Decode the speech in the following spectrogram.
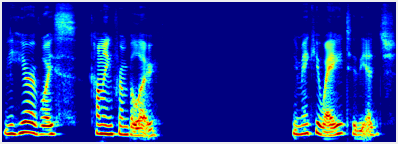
You hear a voice coming from below. You make your way to the edge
